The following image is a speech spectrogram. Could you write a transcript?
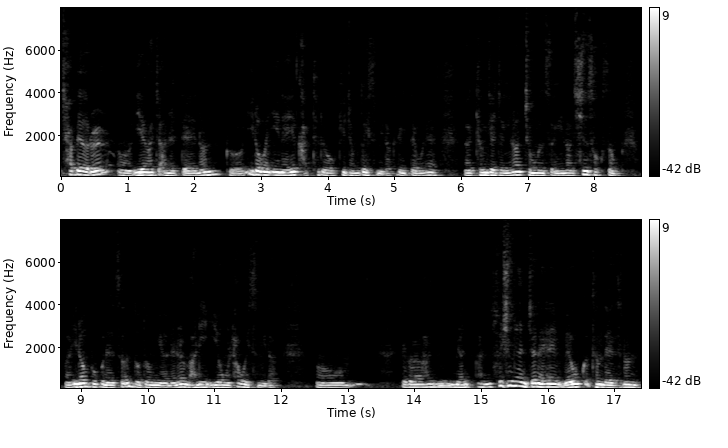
차별을 어, 이행하지 않을 때는 그 1억 원 이내의 가태료 규정도 있습니다. 그렇기 때문에 어, 경제적이나 전문성이나 신속성 어, 이런 부분에서 노동위원회를 많이 이용을 하고 있습니다. 어, 제가 한, 몇, 한 수십 년 전에 외국 같은 데에서는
